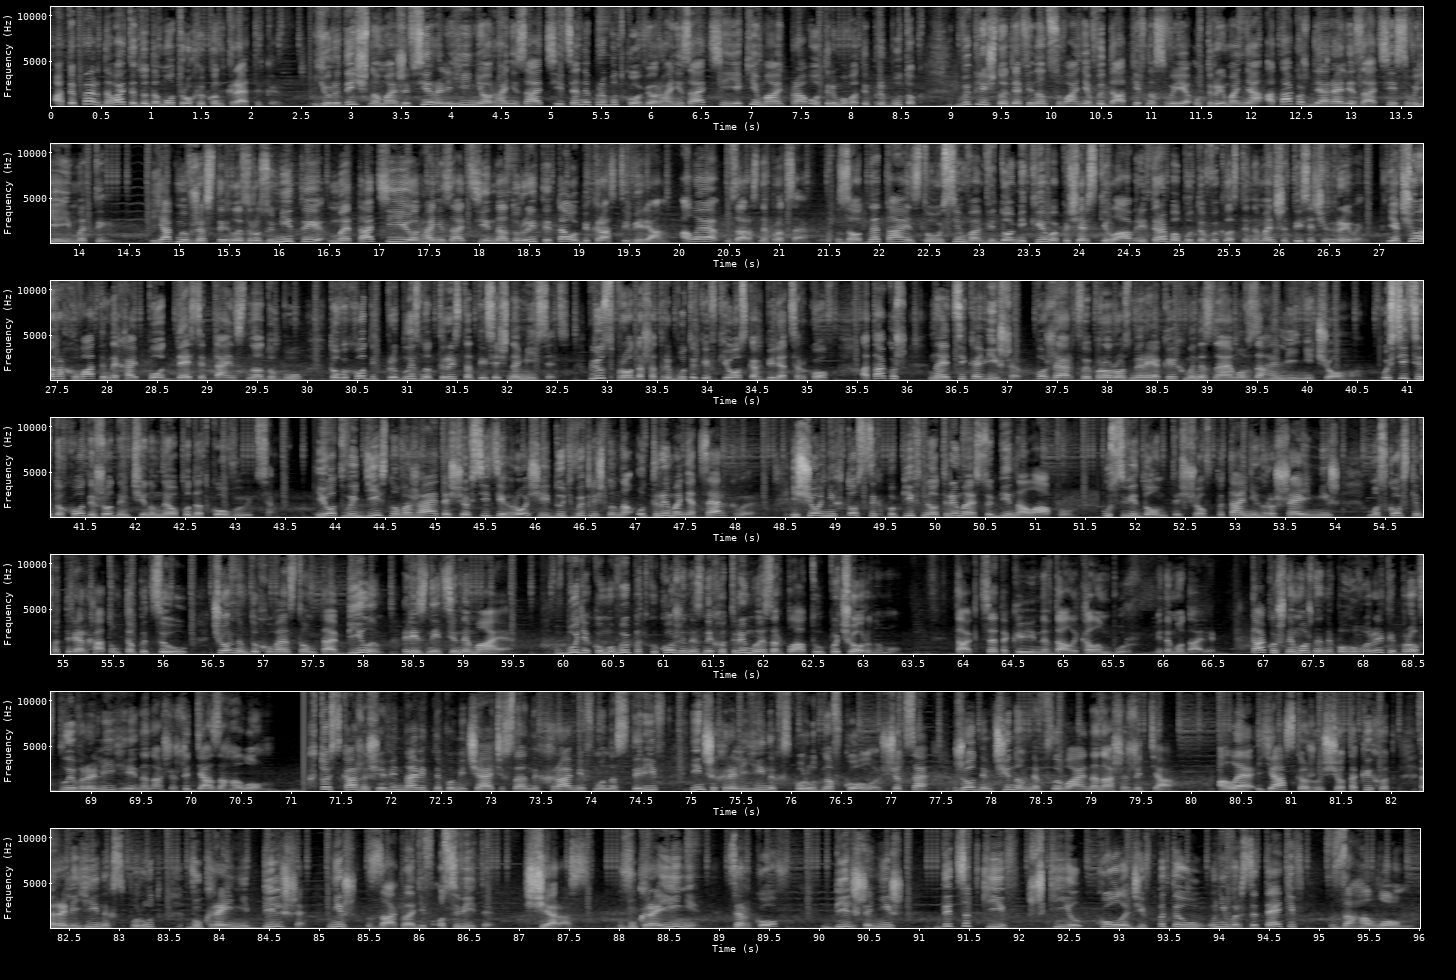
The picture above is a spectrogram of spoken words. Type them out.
А тепер давайте додамо трохи конкретики. Юридично майже всі релігійні організації це неприбуткові організації, які мають право отримувати прибуток виключно для фінансування видатків на своє утримання, а також для реалізації своєї мети. Як ми вже встигли зрозуміти, мета цієї організації надурити та обікрасти вірян. Але зараз не про це. За одне таїнство усім вам відомі Києво-Печерській лаврі треба буде викласти не менше тисячі гривень. Якщо рахувати нехай по 10 таїнств на добу, то виходить приблизно 300 тисяч на місяць, плюс продаж атрибутики в кіосках біля церков, а також найцікавіше пожертви, про розміри яких ми не знаємо взагалі нічого. Усі ці доходи жодним чином не оподатковуються. І от ви дійсно вважаєте, що всі ці гроші йдуть виключно на утримання церкви, і що ніхто з цих попів не отримає собі на лапу. Усвідомте, що в питанні грошей між московським патріархатом та ПЦУ, чорним духовенством та білим різниці немає. В будь-якому випадку кожен із них отримує зарплату по чорному. Так, це такий невдалий каламбур. Ідемо далі. Також не можна не поговорити про вплив релігії на наше життя загалом. Хтось скаже, що він навіть не помічає численних храмів, монастирів, інших релігійних споруд навколо, що це жодним чином не впливає на наше життя. Але я скажу, що таких от релігійних споруд в Україні більше, ніж закладів освіти. Ще раз, в Україні церков більше, ніж дитсадків, шкіл, коледжів, ПТУ, університетів загалом.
